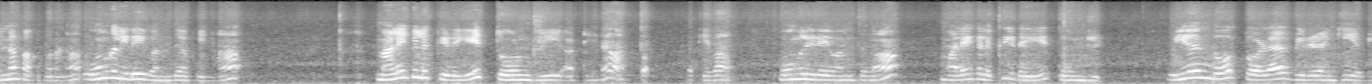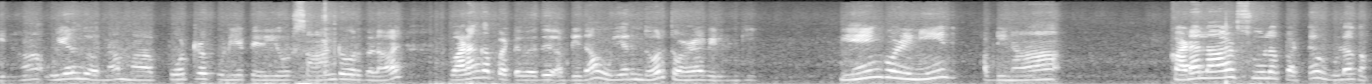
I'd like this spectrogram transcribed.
என்ன பார்க்க போறோம்னா ஓங்களிடை வந்து அப்படின்னா மலைகளுக்கிடையே தோன்றி அப்படின்னு அர்த்தம். ஓகேவா ஓங்களிடை வந்துன்னா மலைகளுக்கு இடையே தோன்றி. உயர்ந்தோர் தொழ விளங்கி அப்படின்னா உயர்ந்தோர்னா ம போற்றக்கூடிய பெரியோர் சான்றோர்களால் வணங்கப்பட்டுவது அப்படிதான் உயர்ந்தோர் தொழ விளங்கி. ஏங்கொழி நீர் அப்படின்னா கடலால் சூழப்பட்ட உலகம்.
